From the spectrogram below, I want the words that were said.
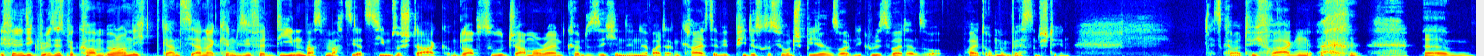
Ich finde, die Grizzlies bekommen immer noch nicht ganz die Anerkennung, die sie verdienen. Was macht sie als Team so stark? Und glaubst du, Ja Morant könnte sich in den erweiterten Kreis der WP-Diskussion spielen, sollten die Grizzlies weiterhin so weit oben im Westen stehen? Jetzt kann man natürlich fragen, ähm,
